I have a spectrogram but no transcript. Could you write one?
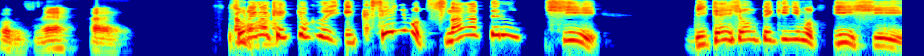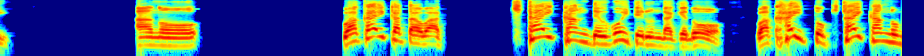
そうですね。はい。それが結局、育成にもつながってるし、リテンション的にもいいし、あの、若い方は期待感で動いてるんだけど、若いと期待感の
